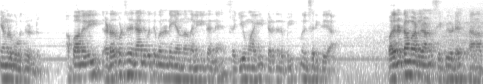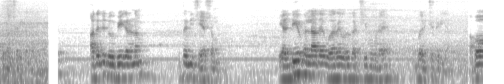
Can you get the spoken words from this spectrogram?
ഞങ്ങൾ കൊടുത്തിട്ടുണ്ട്. അപ്പോൾ ആ നിലയിൽ ഇടതുപക്ഷ ജനാധിപത്യ മുന്നണി എന്ന നിലയിൽ തന്നെ സജീവമായി തെരഞ്ഞെടുപ്പിൽ മത്സരിക്കുകയാണ്. പതിനെട്ടാം വാർഡിലാണ് സി പി ഐയുടെ സ്ഥാനാർത്ഥി മത്സരിക്കുന്നത്. അതിന്റെ രൂപീകരണത്തിന് ശേഷം എൽ ഡി എഫ് അല്ലാതെ വേറെ ഒരു കക്ഷിയും കൂടെ ഭരിച്ചിട്ടില്ല. അപ്പോൾ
